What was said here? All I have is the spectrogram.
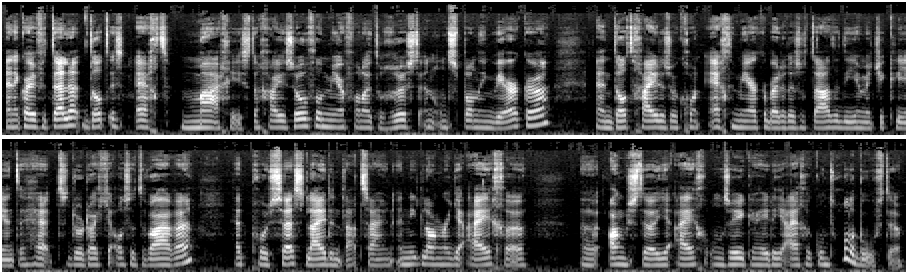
En ik kan je vertellen, dat is echt magisch. Dan ga je zoveel meer vanuit rust en ontspanning werken. En dat ga je dus ook gewoon echt merken bij de resultaten die je met je cliënten hebt. Doordat je als het ware het proces leidend laat zijn. En niet langer je eigen uh, angsten, je eigen onzekerheden, je eigen controlebehoeften.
